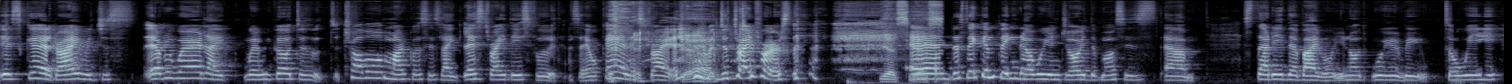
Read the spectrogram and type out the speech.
it's good, right? We just everywhere. Like when we go to, to trouble, Marcos is like, "Let's try this food." I say, "Okay, let's try it. just try first. yes, yes. And the second thing that we enjoy the most is um, study the Bible. You know, we, we so we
